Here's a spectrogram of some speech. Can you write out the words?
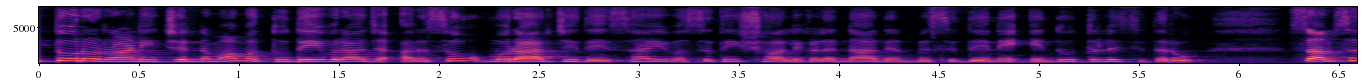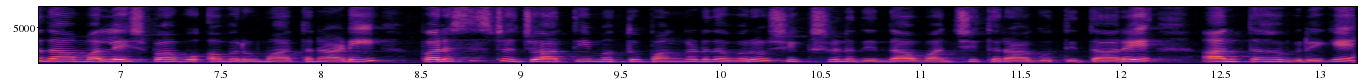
ಕಿತ್ತೂರು ರಾಣಿ ಚೆನ್ನಮ್ಮ ಮತ್ತು ದೇವರಾಜ ಅರಸು ಮೊರಾರ್ಜಿ ದೇಸಾಯಿ ವಸತಿ ಶಾಲೆಗಳನ್ನು ನಿರ್ಮಿಸಿದ್ದೇನೆ ಎಂದು ತಿಳಿಸಿದರು. ಸಂಸದ ಮಲ್ಲೇಶ್ ಬಾಬು ಅವರು ಮಾತನಾಡಿ, ಪರಿಶಿಷ್ಟ ಜಾತಿ ಮತ್ತು ಪಂಗಡದವರು ಶಿಕ್ಷಣದಿಂದ ವಂಚಿತರಾಗುತ್ತಿದ್ದಾರೆ. ಅಂತಹವರಿಗೆ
